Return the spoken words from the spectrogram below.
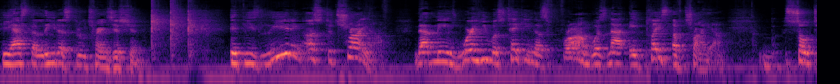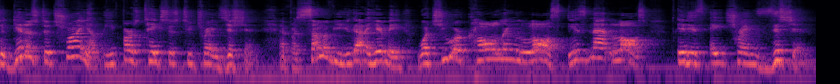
he has to lead us through transition. If he's leading us to triumph, that means where he was taking us from was not a place of triumph. So to get us to triumph, he first takes us to transition. And for some of you, you got to hear me. What you are calling loss is not loss. It is a transition.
